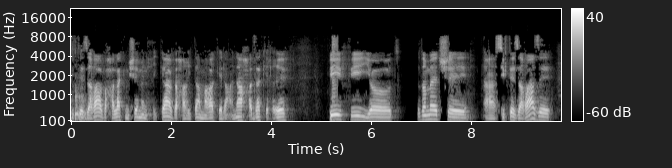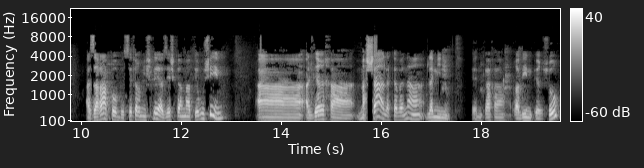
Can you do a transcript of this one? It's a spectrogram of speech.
שפתי זרה וחלק משמן חיכה וחריטה מרה כלענה חדה כחרב פיפיות. זאת אומרת שהשפתי זרה זה הזרה פה בספר משלי, אז יש כמה פירושים, על דרך המשל הכוונה למינות, כן, ככה רבים פירשו.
